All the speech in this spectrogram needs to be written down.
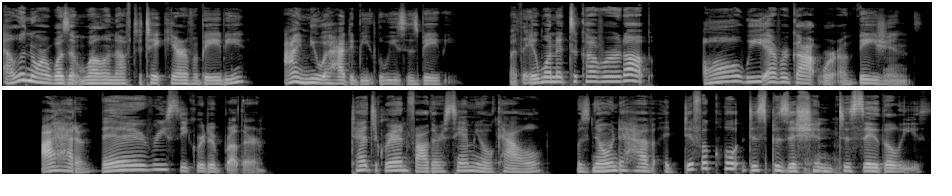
Eleanor wasn't well enough to take care of a baby. I knew it had to be Louise's baby. But they wanted to cover it up. All we ever got were evasions. I had a very secretive brother. Ted's grandfather, Samuel Cowell, was known to have a difficult disposition, to say the least.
